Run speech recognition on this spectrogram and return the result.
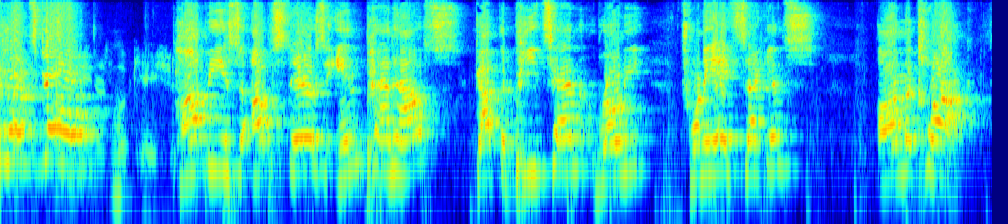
it, let's go! Poppy is upstairs in penthouse. Got the P10, Roni, 28 seconds on the clock.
